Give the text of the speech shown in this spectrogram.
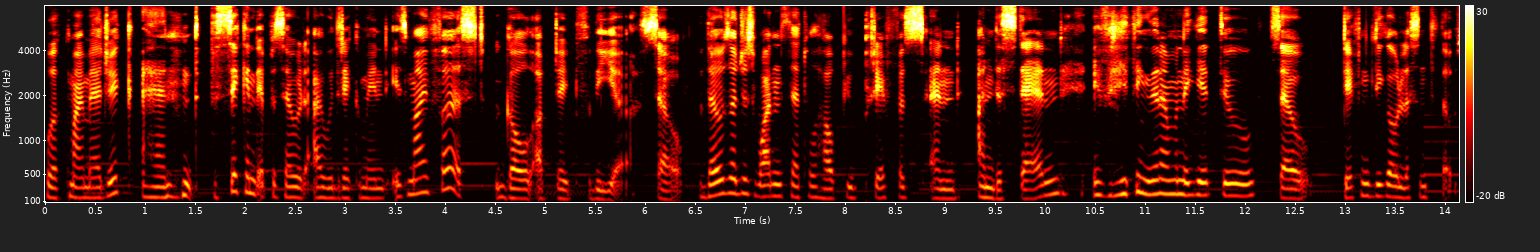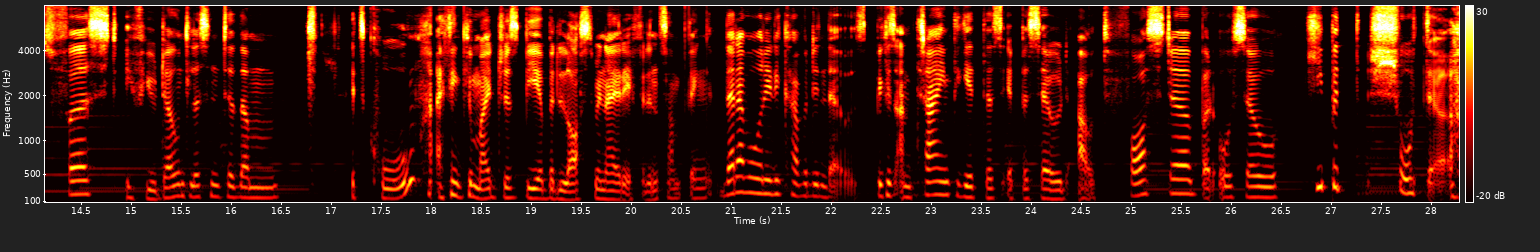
work my magic. And the second episode I would recommend is my first goal update for the year. So, those are just ones that will help you preface and understand everything that I'm going to get to. So, definitely go listen to those first. If you don't listen to them, it's cool. I think you might just be a bit lost when I reference something that I've already covered in those because I'm trying to get this episode out faster but also keep it shorter.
